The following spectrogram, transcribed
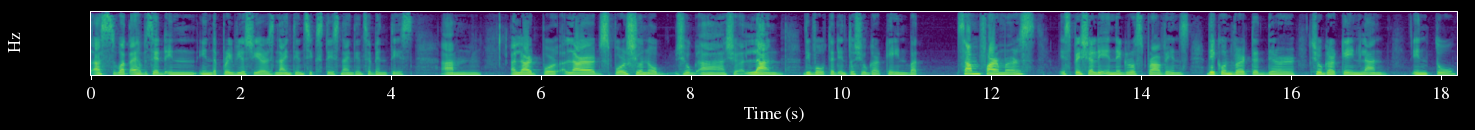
As what I have said in in the previous years 1960s 1970s um, a large por- large portion of sugar, uh, land devoted into sugar cane. But some farmers especially in Negros province they converted their sugar cane land into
